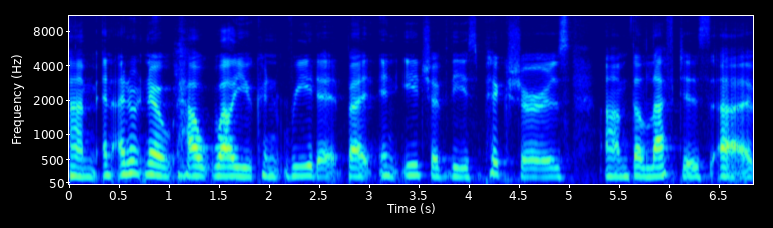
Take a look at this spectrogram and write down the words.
Um, and I don't know how well you can read it, but in each of these pictures, um, the left is uh,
